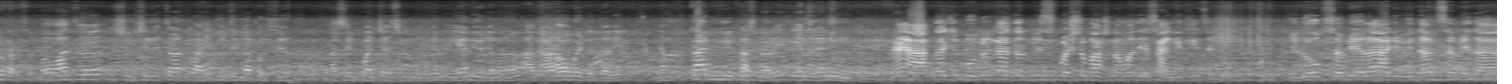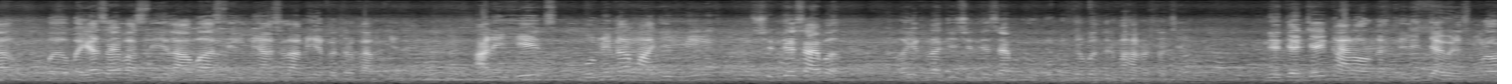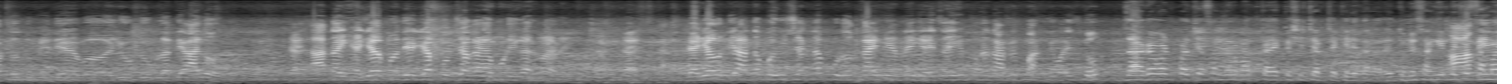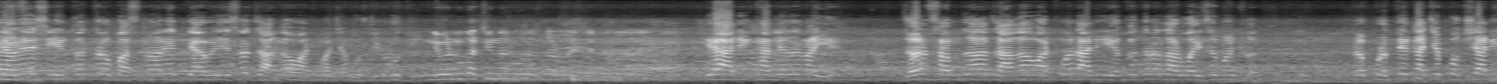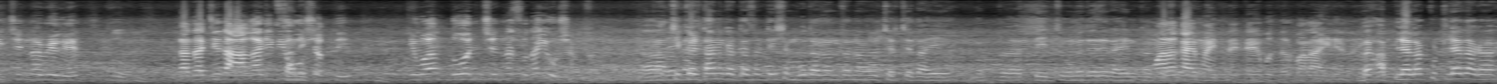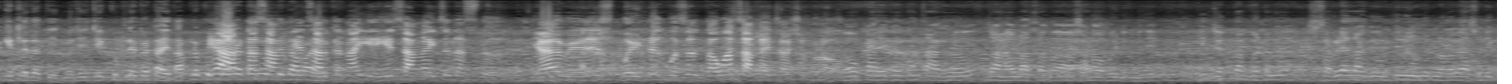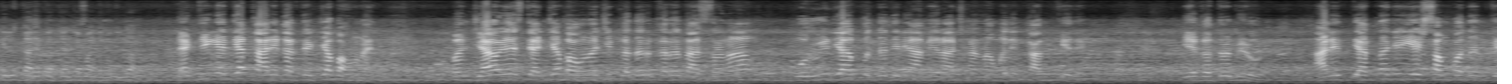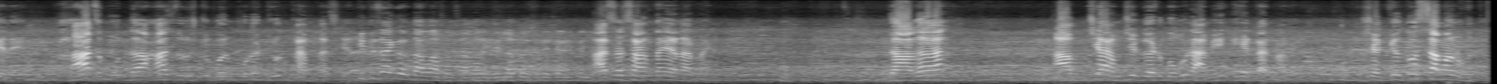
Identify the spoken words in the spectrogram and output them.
भाऊ, आज शिवसेनेचा जो आहे तो जिल्हा परिषद असेल पंचायत समिती या नियोजनानं आज आढावा बैठक झाली. नेमकं काय भूमिका असणार आहे येणाऱ्या निवडणुकीत नाही आताची भूमिका तर मी स्पष्ट भाषणामध्ये सांगितलीच आहे. की लोकसभेला आणि विधानसभेला ब- भैयासाहेब असतील आबा असतील मी असेल आम्ही एकत्र काम केलं आणि हीच भूमिका माझी मी शिंदे साहेब एकनाथजी शिंदे साहेब उपमुख्यमंत्री महाराष्ट्राचे. नेत्यांच्याही कानावर घातलेली त्यावेळेस. मला वाटतं तुम्ही ते यूट्यूबला ते आलं होतं. काय आता ह्याच्यामध्ये ज्या पुढच्या घडामोडी घडणार आहे काय त्याच्यावरती आता भविष्यातला पुढं काय निर्णय घ्यायचा हे परत आम्ही पार्टी वाईज तो जागा वाटपाच्या संदर्भात काय कशी चर्चा केली जाणार आहे? तुम्ही सांगितलं की आम्ही ज्यावेळेस एकत्र बसणार आहे त्यावेळेसच जागा वाटपाच्या गोष्टी होतील निवडणुका चिन्हांवरच लढवायचे ते अधिक ठरलेलं नाहीये. जर समजा जागा वाटपत आणि एकत्र लढवायचं म्हटलं तर प्रत्येकाचे पक्ष आणि चिन्ह वेगळे. हो. कदाचित आघाडी बी होऊ. शकते किंवा दोन चिन्ह सुद्धा येऊ शकतात. चिकलठाण गटासाठी शंभूदादांचं नाव चर्चेत आहे. मग त्यांची उमेदवारी राहील का? मला काय माहीत नाही त्याबद्दल मला आयडिया नाही. आपल्याला कुठल्या जागा घेतल्या जातील? म्हणजे जे कुठले गट आहेत आपलं हे कुठल्या का? नाहीये हे सांगायचं नसतं. ज्या वेळेस बैठक बसल तेव्हा सांगायचं अशोकराव. भाऊ कार्यकर्त्यांचा आग्रह जाणवला असा आढावा बैठकीमध्ये की जगताप गटानं सगळ्या जागेवरती निवडणूक लढावी असं देखील कार्यकर्त्यांच्या माध्यमातून जाणवलं. त्या ठीक आहे त्या कार्यकर्त्यांच्या भावना आहेत. पण ज्या वेळेस त्यांच्या भावनाची कदर करत असताना पूर्वी ज्या पद्धतीने आम्ही राजकारणामध्ये काम केले एकत्र मिळून आणि त्यातनं जे यश संपादन केले हाच मुद्दा हाच दृष्टिकोन पुढे ठेवून कामकाज केलं. किती जागेवर दावा असेल साधारण जिल्हा परिषदेचे आणि? असं सांगता येणार नाही. जागा आमचे आमचे गट बघून आम्ही हे करणार. शक्यतो समान होते.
